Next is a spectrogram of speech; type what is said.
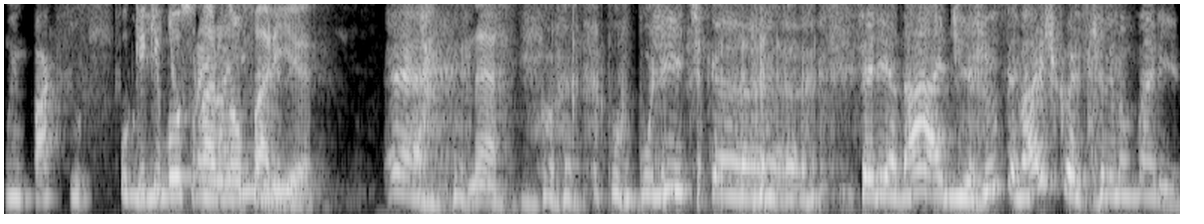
um impacto. O que, que Bolsonaro não faria? Dele. É. Né? Por política, seriedade, não sei, várias coisas que ele não faria.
